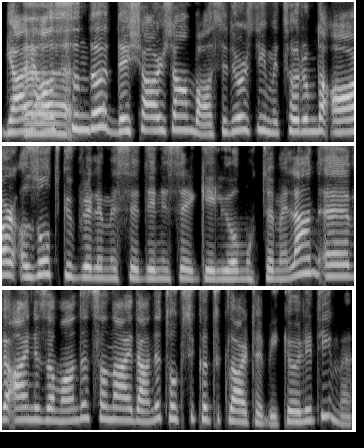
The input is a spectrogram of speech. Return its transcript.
Yani ee, aslında deşarjdan bahsediyoruz değil mi? Tarımda ağır azot gübrelemesi denize geliyor muhtemelen ee, ve aynı zamanda sanayiden de toksik atıklar tabii ki öyle değil mi?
